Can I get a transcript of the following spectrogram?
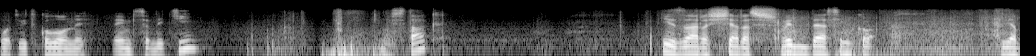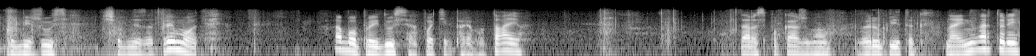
От від колони дивимося де тінь. Ось так. І зараз ще раз швидесенько я пробіжусь, щоб не затримувати. Або пройдуся, а потім перемотаю. Зараз покажу вам виробіток на інверторі.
